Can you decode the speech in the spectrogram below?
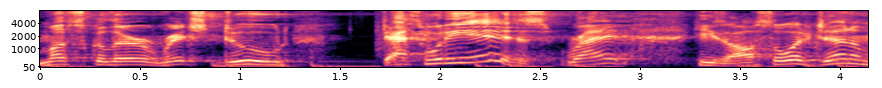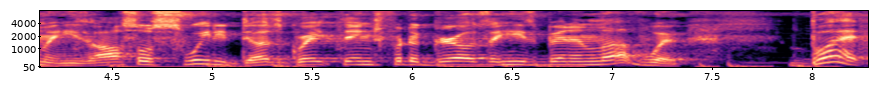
muscular, rich dude. That's what he is, right? He's also a gentleman. He's also sweet. He does great things for the girls that he's been in love with. But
